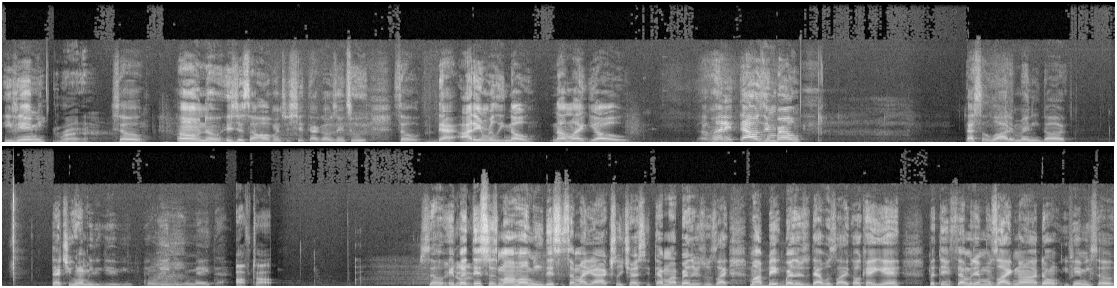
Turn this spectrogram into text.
You feel me? Right. So I don't know. It's just a whole bunch of shit that goes into it. So that I didn't really know. And I'm like, yo, a hundred thousand, bro. That's a lot of money, dog. That you want me to give you, and we ain't even made that. Off top. So, Did eh, but this was my homie. This is somebody I actually trusted. That my brothers was like, my big brothers that was like, okay, yeah. But then some of them was like, nah, I don't. You feel me? So,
